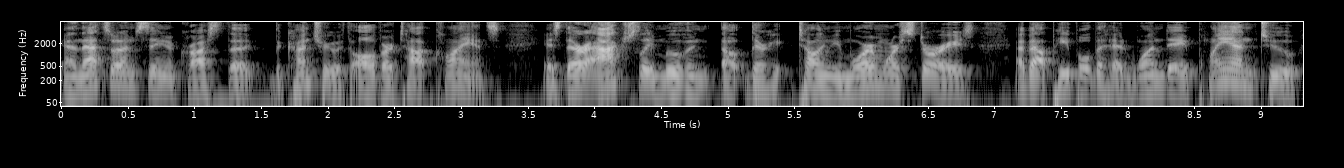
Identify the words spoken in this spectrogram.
And that's what I'm seeing across the, the country with all of our top clients is they're actually moving. Uh, they're telling me more and more stories about people that had one day planned to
